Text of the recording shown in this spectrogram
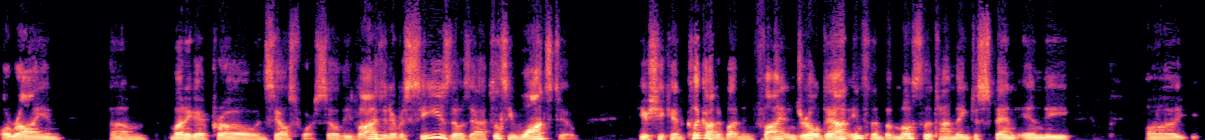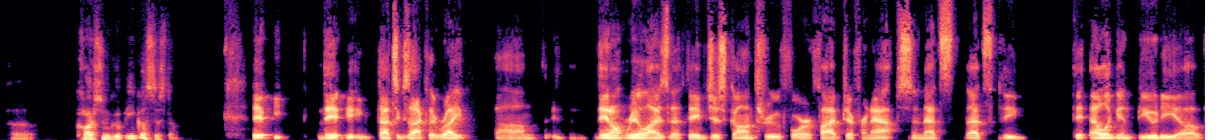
Orion, um, MoneyGuide Pro, and Salesforce. So the advisor never sees those apps unless he wants to. He or she can click on a button and find and drill down into them, but most of the time they can just spend in the uh, Carson Group ecosystem. They, they, that's exactly right. Um, they don't realize that they've just gone through four or five different apps, and that's that's the the elegant beauty of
